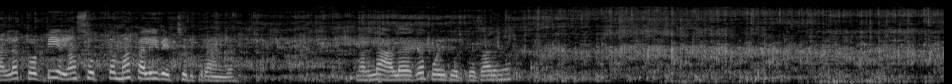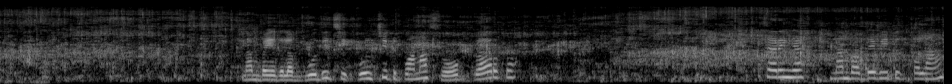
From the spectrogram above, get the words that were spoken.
நல்லா தொட்டியெல்லாம் சுத்தமாக கழுவி வச்சுருக்குறாங்க. நல்லா அழகாக போயிட்டு இருக்கு பாருங்கள் நம்ம இதில் குதிச்சு குளிச்சுட்டு போனால் சூப்பராக இருக்கும். சரிங்க நம்ம அப்படியே வீட்டுக்கு போகலாம்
